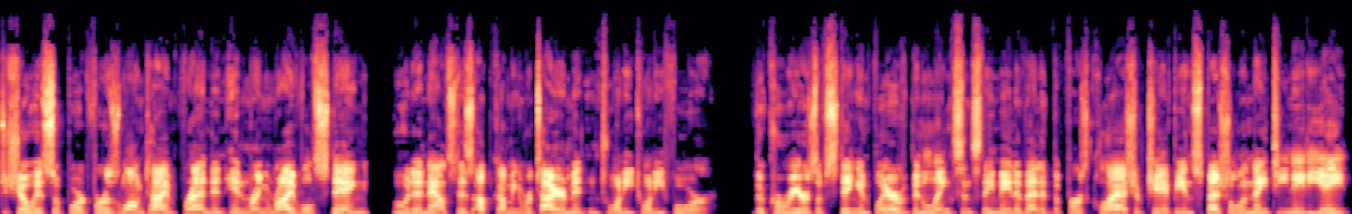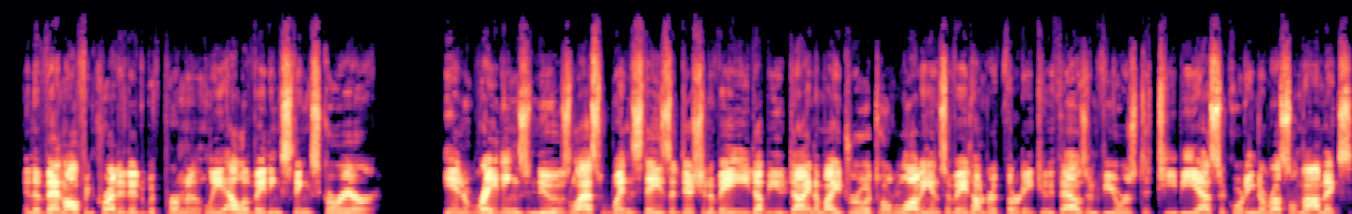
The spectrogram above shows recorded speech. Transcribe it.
to show his support for his longtime friend and in ring rival Sting, who had announced his upcoming retirement in 2024. The careers of Sting and Flair have been linked since they main evented the first Clash of Champions special in 1988, an event often credited with permanently elevating Sting's career. In ratings news, last Wednesday's edition of AEW Dynamite drew a total audience of 832,000 viewers to TBS, according to WrestleNomics.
